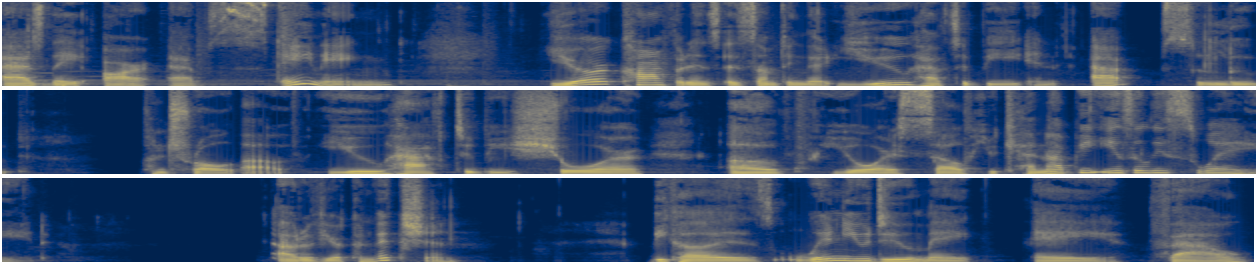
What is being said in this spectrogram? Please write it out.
as they are abstaining, your confidence is something that you have to be in absolute control of. You have to be sure of yourself. You cannot be easily swayed out of your conviction. Because when you do make a vow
